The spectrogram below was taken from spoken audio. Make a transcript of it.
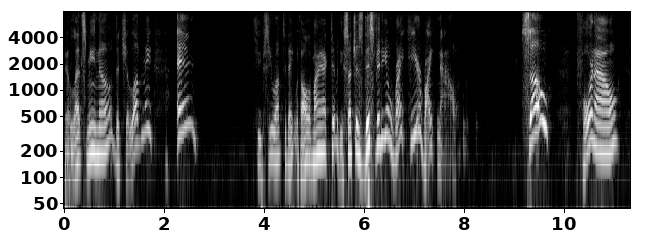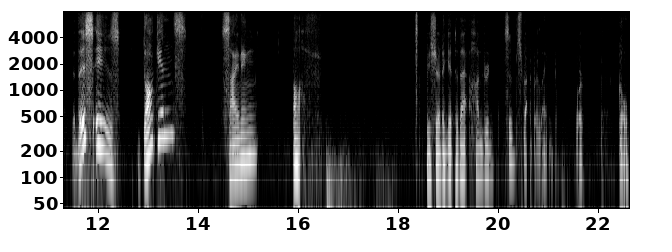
It lets me know that you love me and keeps you up to date with all of my activities, such as this video right here, right now. So, for now, this is Docins signing off. Be sure to get to that 100 subscriber link, or goal,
